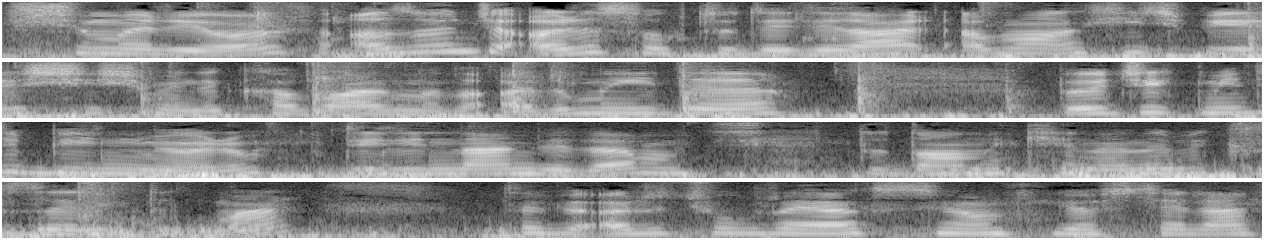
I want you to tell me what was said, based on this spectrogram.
Şımarıyor. Az önce arı soktu dediler ama hiçbir yeri şişmedi, kabarmadı. Arı mıydı? Böcek miydi bilmiyorum. Dilinden dedi ama dudağının kenarında bir kızarıklık var. Tabii arı çok reaksiyon gösteren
